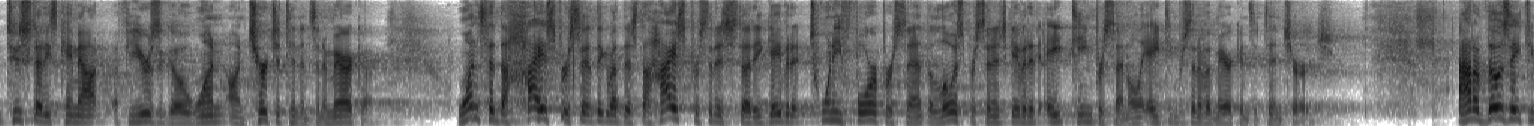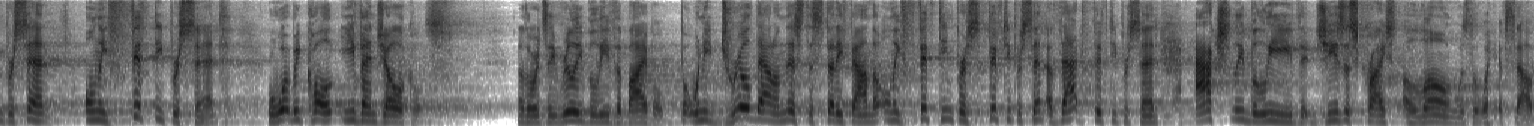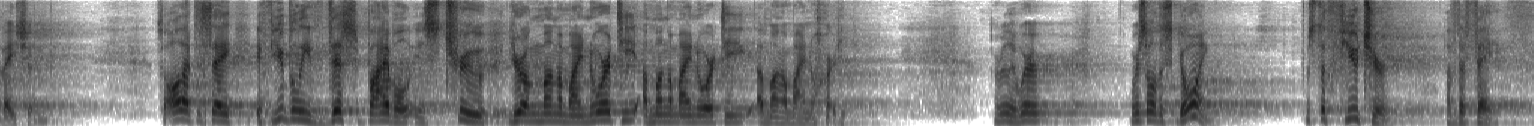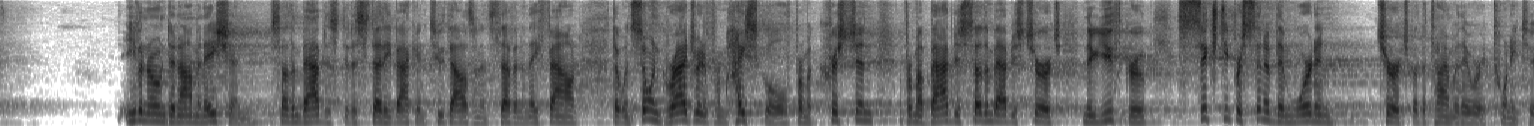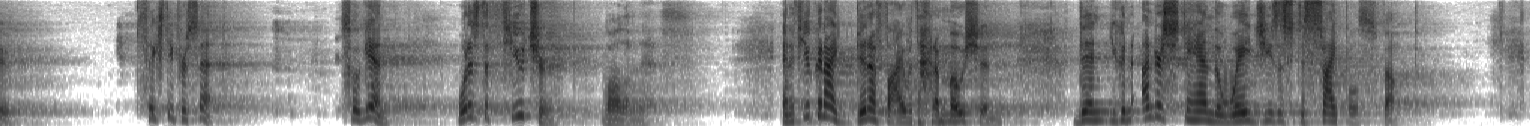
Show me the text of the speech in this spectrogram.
Two studies came out a few years ago, one on church attendance in America. One said the highest percent, think about this, the highest percentage study gave it at 24%, the lowest percentage gave it at 18%. Only 18% of Americans attend church. Out of those 18%, only 50% were what we call evangelicals. In other words, they really believe the Bible. But when he drilled down on this, the study found that only 15%, 50% of that 50% actually believed that Jesus Christ alone was the way of salvation. So, all that to say, if you believe this Bible is true, you're among a minority, among a minority, among a minority. Really, where, where's all this going? What's the future of the faith? Even our own denomination, Southern Baptist, did a study back in 2007, and they found that when someone graduated from high school, from a Christian, from a Baptist, Southern Baptist church, in their youth group, 60% of them weren't in church by the time they were 22. 60%. So, again, what is the future of all of this? And if you can identify with that emotion, then you can understand the way Jesus' disciples felt.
